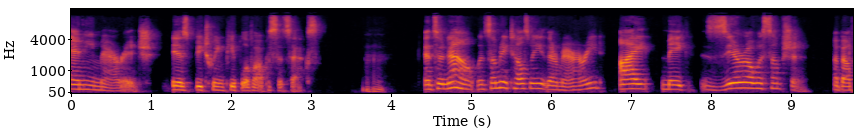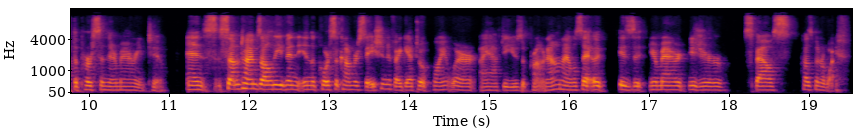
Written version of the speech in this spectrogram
any marriage is between people of opposite sex. Mm-hmm. And so now when somebody tells me they're married, I make zero assumption about the person they're married to. And sometimes I'll even, in the course of conversation, if I get to a point where I have to use a pronoun, I will say, "Is it your married? Is your spouse husband or wife?"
